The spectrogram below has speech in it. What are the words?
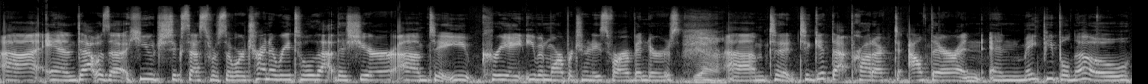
uh, and that was a huge success for. So we're trying to retool that this year um, to e- create even more opportunities for our vendors Yeah. um, to, to get that product out there and, and make people know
